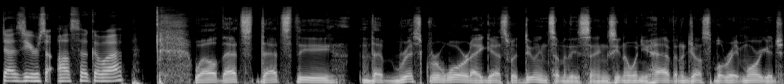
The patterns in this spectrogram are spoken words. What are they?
does yours also go up? Well, that's that's the the risk reward, I guess, with doing some of these things. You know, when you have an adjustable rate mortgage,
